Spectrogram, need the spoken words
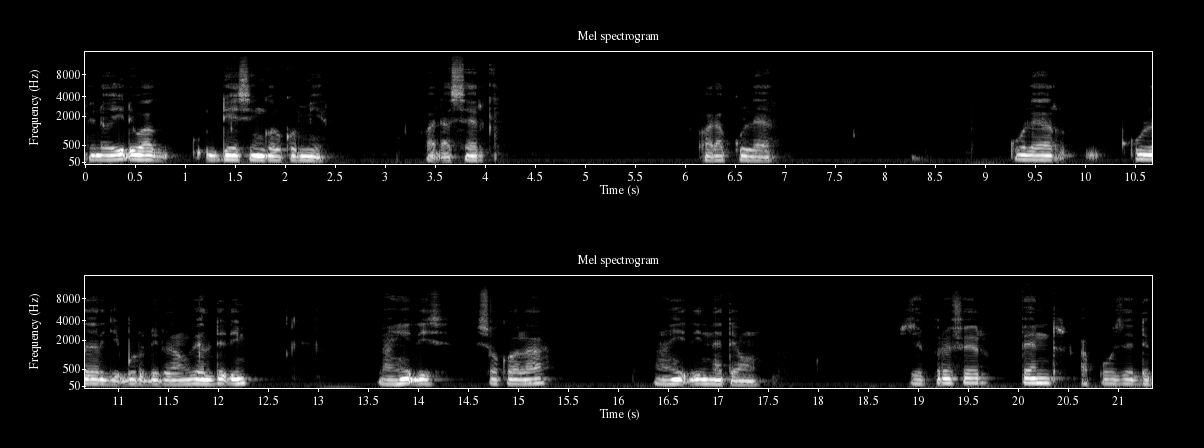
miɗo yiɗi desingol ko mir waɗa serk, waɗa couleur couleur couleur kuleerji ɓurɗi kan welde ɗin. Nan nan je préfère peindre à poser des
